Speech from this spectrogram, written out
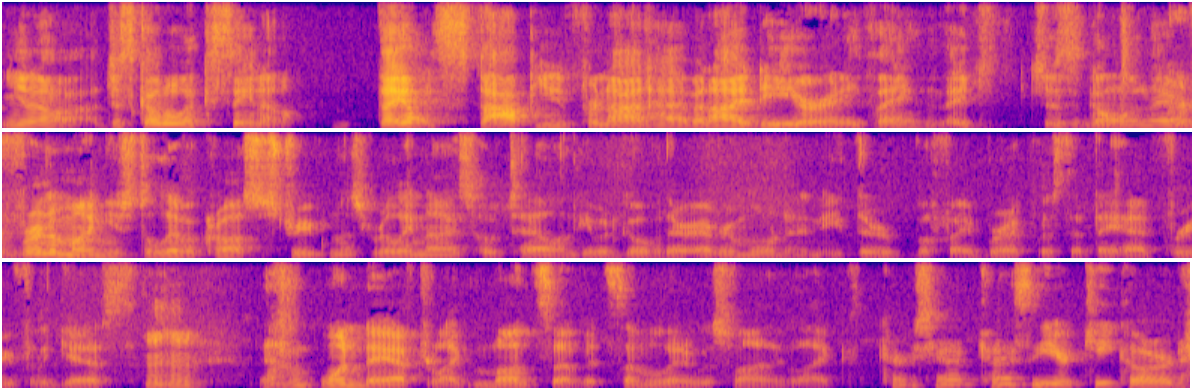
you know, just go to a casino. They don't stop you for not having ID or anything. They just go in there. A friend of mine used to live across the street from this really nice hotel, and he would go over there every morning and eat their buffet breakfast that they had free for the guests. Mhm. And one day, after like months of it, some lady was finally like, "Curtis, can I- see your key card?"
